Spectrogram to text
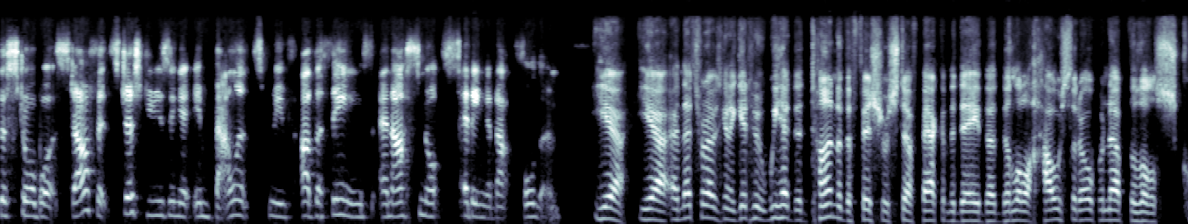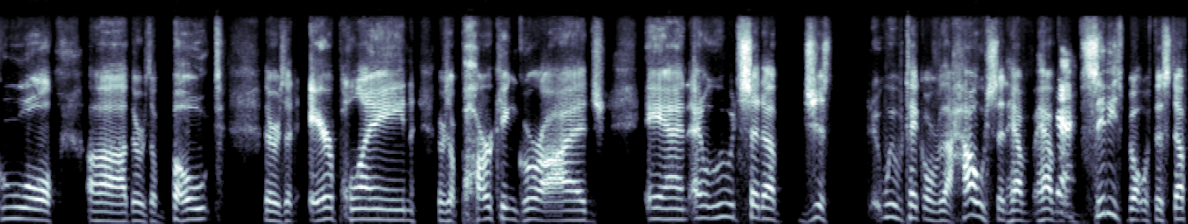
the store bought stuff. It's just using it in balance with other things and us not setting it up for them. Yeah, yeah, and that's what I was going to get to. We had a ton of the Fisher stuff back in the day. The the little house that opened up, the little school. Uh, there was a boat. There was an airplane. There was a parking garage, and and we would set up just we would take over the house and have have yeah. cities built with this stuff,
